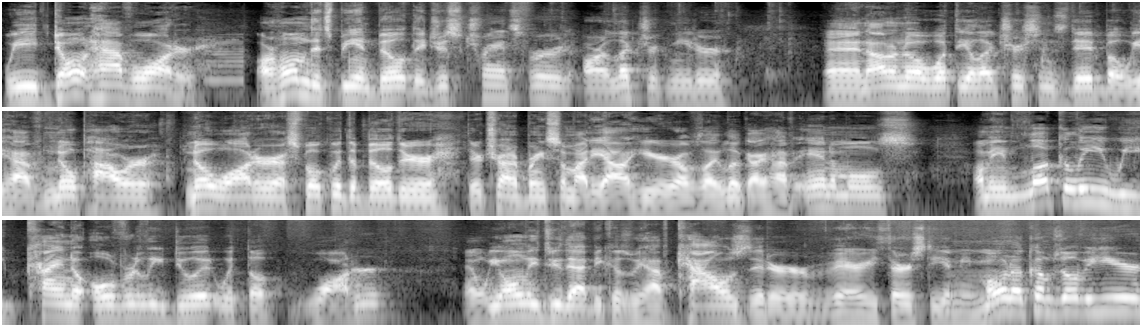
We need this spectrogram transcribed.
We don't have water. Our home that's being built, they just transferred our electric meter and I don't know what the electricians did, but we have no power, no water. I spoke with the builder. They're trying to bring somebody out here. I was like, look, I have animals. I mean, luckily we kind of overly do it with the water and we only do that because we have cows that are very thirsty. I mean, Mona comes over here,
